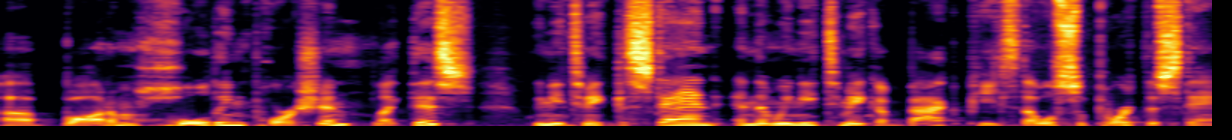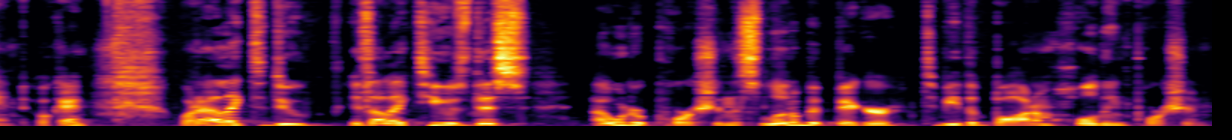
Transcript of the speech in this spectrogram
a bottom holding portion like this. We need to make the stand and then we need to make a back piece that will support the stand, okay? What I like to do is I like to use this outer portion that's a little bit bigger to be the bottom holding portion.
